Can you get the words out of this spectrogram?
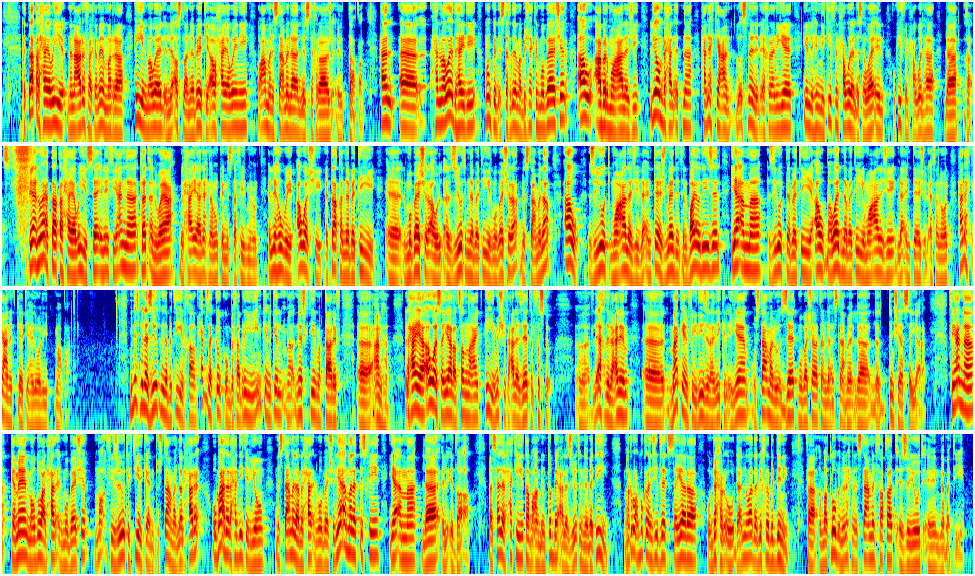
الطاقة الحيوية بدنا نعرفها كمان مرة هي المواد اللي أصلا نباتي أو حيواني وعم نستعملها لاستخراج الطاقة. هل آه هالمواد هيدي ممكن استخدامها بشكل مباشر أو عبر معالجة؟ اليوم بحلقتنا حنحكي عن القسمين الإخرانيات يلي هن كيف بنحولها لسوائل وكيف بنحولها لغاز. في أنواع الطاقة الحيوية السائلة في عندنا ثلاث أنواع بالحقيقة نحن ممكن نستفيد منهم. اللي هو أول شيء الطاقة النباتية آه المباشرة أو الزيوت النباتية المباشرة بنستعملها أو زيوت معالجة لإنتاج مادة البايوديزل يا أما زيوت نباتية أو مواد نباتية معالجة لإنتاج الإثانول. حنحكي عن الثلاثة هدول مع بعض. بالنسبة للزيوت النباتية الخام بحب أذكركم بخبرية يمكن الكل ناس كثير ما بتعرف آه عنها. بالحقيقة أول سيارة تصنعت هي مشيت على زيت الفستق. لأخذ العلم آه ما كان في ديزل هذيك الأيام واستعملوا الزيت مباشرة لاستعمال لتمشي هالسيارة. في عنا كمان موضوع الحرق المباشر. في زيوت كثير كانت تستعمل للحرق وبعد لحديت اليوم نستعملها بالحرق المباشر يا أما للتسخين يا أما للإضاءة. بس هذا الحكي طبعا بينطبق على الزيوت النباتية. ما نروح بكرة نجيب زيت السيارة ونحرقه لأنه هذا بيخرب الدنيا. فالمطلوب إنه نحن نستعمل فقط الزيوت النباتية.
